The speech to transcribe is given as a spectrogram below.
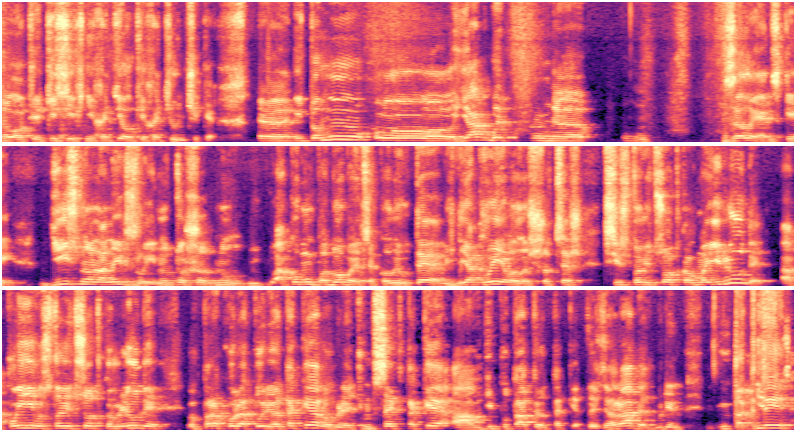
от якісь їхні хотілки, хатюнчики. І тому якби. Зеленський дійсно на них злий. Ну то що ну а кому подобається, коли у те як виявилось, що це ж всі 100% мої люди, а твої 100% люди в прокуратурі отаке роблять, МСЕК таке, а в депутати отаке. Тобто грабять, блін, Так ти-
